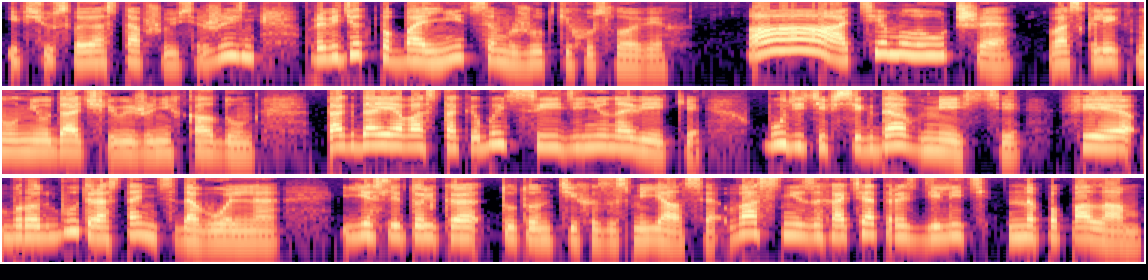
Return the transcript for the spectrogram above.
и всю свою оставшуюся жизнь проведет по больницам в жутких условиях. «А, тем лучше!» — воскликнул неудачливый жених-колдун. «Тогда я вас, так и быть, соединю навеки. Будете всегда вместе. Фея Бродбутер останется довольна» если только, тут он тихо засмеялся, вас не захотят разделить напополам,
